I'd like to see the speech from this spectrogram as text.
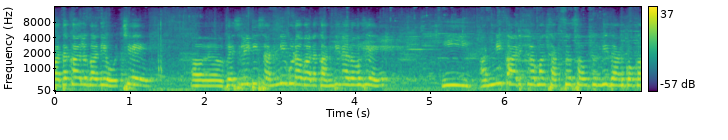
పథకాలు కానీ వచ్చే ఫెసిలిటీస్ అన్నీ కూడా వాళ్ళకు అందిన రోజే ఈ అన్ని కార్యక్రమాలు సక్సెస్ అవుతుంది. దానికి ఒక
